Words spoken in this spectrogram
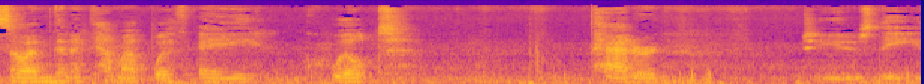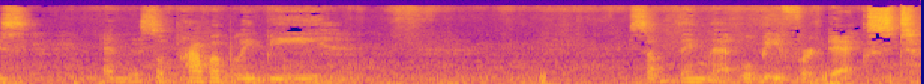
So I'm gonna come up with a quilt pattern to use these. And this will probably be something that will be for next,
